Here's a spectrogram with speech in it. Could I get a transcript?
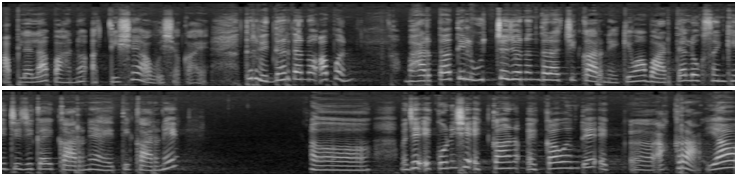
आपल्याला पाहणं अतिशय आवश्यक आहे. तर विद्यार्थ्यांनो आपण भारतातील उच्च जननदराची कारणे किंवा वाढत्या लोकसंख्येची जी काही कारणे आहेत ती कारणे म्हणजे एकोणीसशे एक्का एक्कावन्न ते एक अकरा या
